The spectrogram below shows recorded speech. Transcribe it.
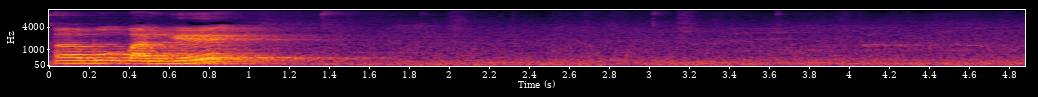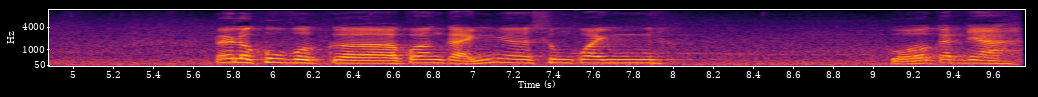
uh, bộ bàn ghế. Đây là khu vực uh, quang cảnh uh, xung quanh của căn nhà.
